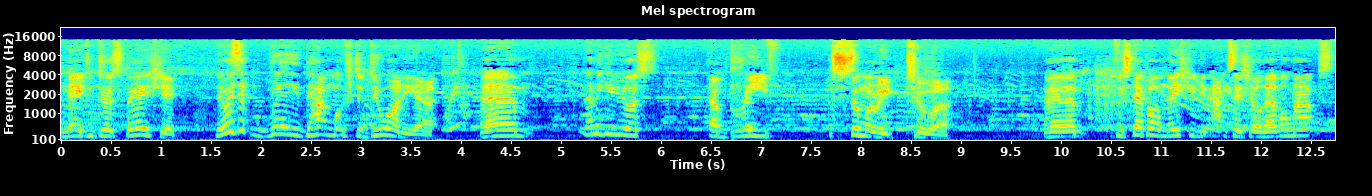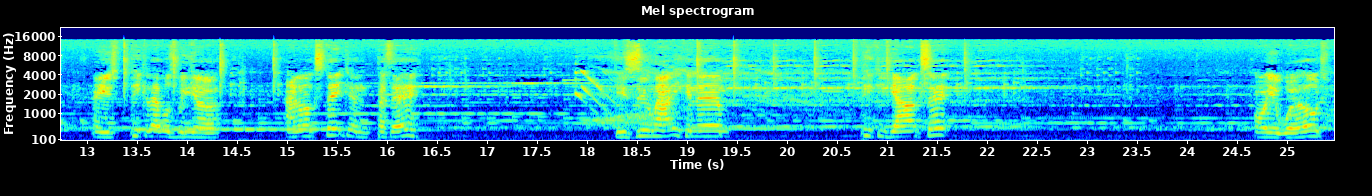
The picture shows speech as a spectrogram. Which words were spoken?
made into a spaceship. There isn't really that much to do on here. Um, let me give you a, a brief summary tour. Um, if you step on this, you can access your level maps and you just pick levels with your analog stick and press A. If you zoom out, you can um, pick your galaxy or your world.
